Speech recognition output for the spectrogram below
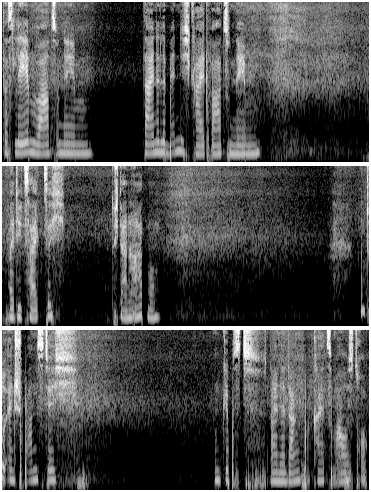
das Leben wahrzunehmen, deine Lebendigkeit wahrzunehmen, weil die zeigt sich durch deine Atmung. Und du entspannst dich und gibst deine Dankbarkeit zum Ausdruck,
